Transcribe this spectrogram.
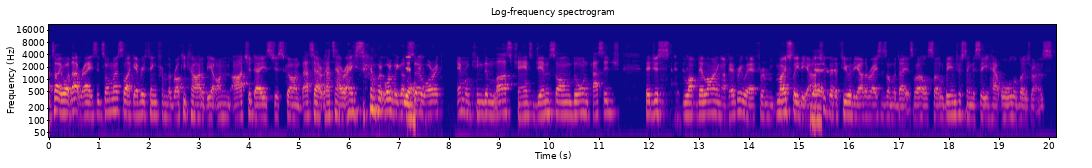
I tell you what, that race, it's almost like everything from the Rocky card to the on Archer days just gone. That's our that's our race. what, what, have we got? Yeah. Sir Warwick, Emerald Kingdom, Last Chance, Gem Song, Dawn Passage. They're just they're lining up everywhere from mostly the Archer, yeah. but a few of the other races on the day as well. So it'll be interesting to see how all of those runners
